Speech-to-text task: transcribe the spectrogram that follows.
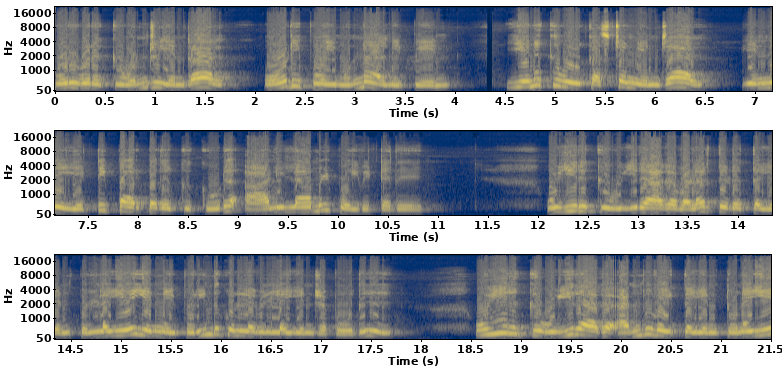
ஒருவருக்கு ஒன்று என்றால் ஓடிப்போய் முன்னால் நிற்பேன். எனக்கு ஒரு கஷ்டம் என்றால் என்னை எட்டி பார்ப்பதற்கு கூட ஆளில்லாமல் போய்விட்டது. உயிருக்கு உயிராக வளர்த்தெடுத்த என் பிள்ளையே என்னை புரிந்து கொள்ளவில்லை என்ற போது உயிருக்கு உயிராக அன்பு வைத்த என் துணையே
